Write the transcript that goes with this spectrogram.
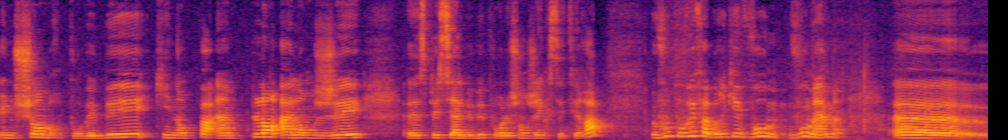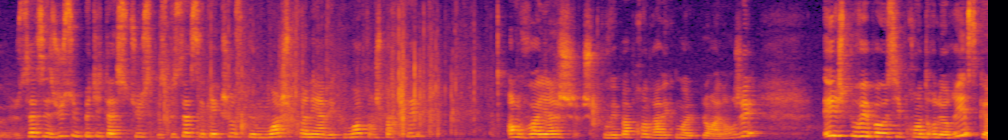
une chambre pour bébé, qui n'ont pas un plan allongé euh, spécial bébé pour le changer, etc. Vous pouvez fabriquer vous-même euh, ça c'est juste une petite astuce parce que ça c'est quelque chose que moi je prenais avec moi quand je partais en voyage. Je ne pouvais pas prendre avec moi le plan allongé et je pouvais pas aussi prendre le risque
